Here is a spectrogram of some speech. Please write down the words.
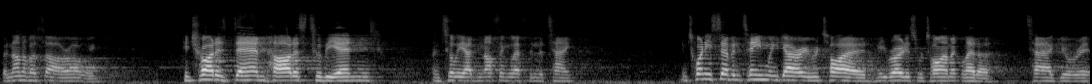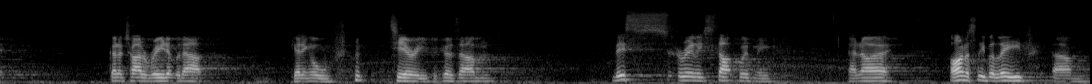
But none of us are, are we? He tried his damned hardest till the end until he had nothing left in the tank. In 2017, when Gary retired, he wrote his retirement letter Tag, you're it. I'm going to try to read it without getting all teary because um, this really stuck with me. And I I honestly believe um,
